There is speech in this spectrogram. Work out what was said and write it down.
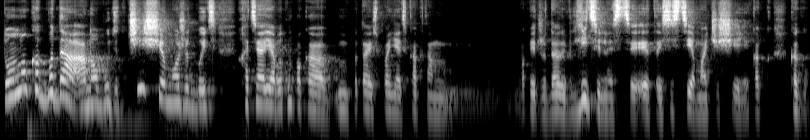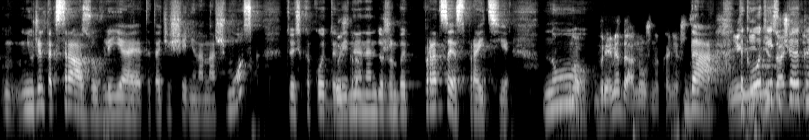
то, ну, как бы да, оно будет чище, может быть, хотя я вот, ну, пока пытаюсь понять, как там опять же, да, длительность этой системы очищения, как, как, неужели так сразу влияет это очищение на наш мозг? То есть какой-то, наверное, должен быть процесс пройти. Но, Но время, да, нужно, конечно. Да, не, так не, вот, не если у человека...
